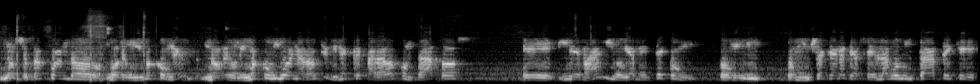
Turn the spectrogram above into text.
nosotros cuando nos reunimos con él, nos reunimos con un gobernador que viene preparado con datos eh, y demás, y obviamente con, con, muchas ganas de hacer la voluntad de que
